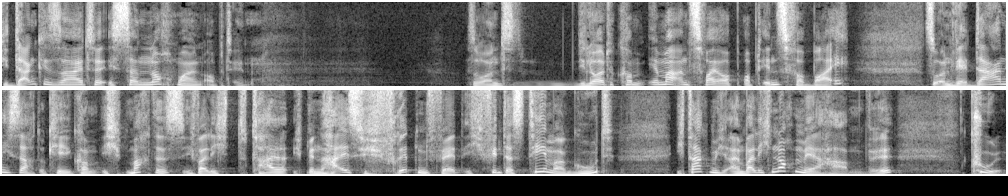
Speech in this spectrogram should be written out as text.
die Danke-Seite ist dann nochmal ein Opt-in. So, und die Leute kommen immer an zwei Opt- Opt-ins vorbei. So, und wer da nicht sagt, okay, komm, ich mach das, weil ich total, ich bin heiß wie Frittenfett, ich finde das Thema gut, ich trage mich ein, weil ich noch mehr haben will, cool.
